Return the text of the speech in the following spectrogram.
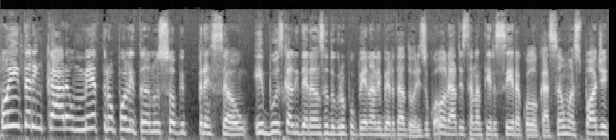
O Inter encara o Metropolitano sob pressão e busca a liderança do Grupo B na Libertadores. O Colorado está na terceira colocação, mas pode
